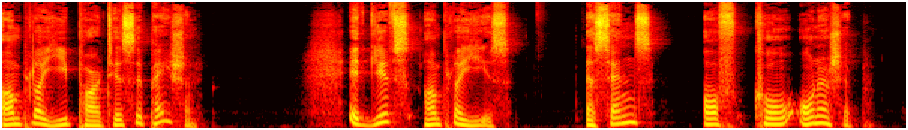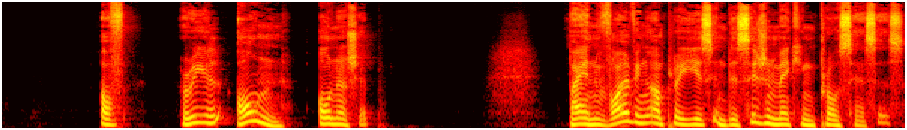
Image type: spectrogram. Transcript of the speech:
employee participation. It gives employees a sense of co ownership, of real own ownership. By involving employees in decision making processes,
